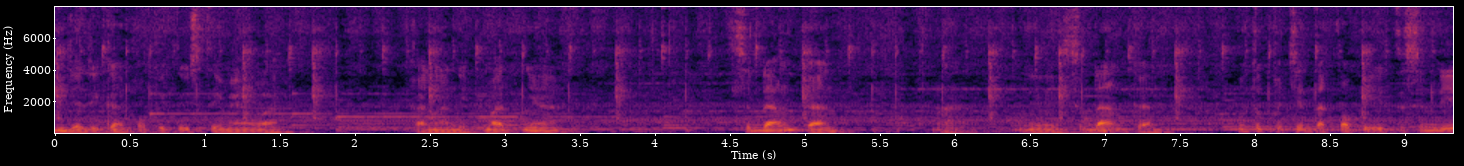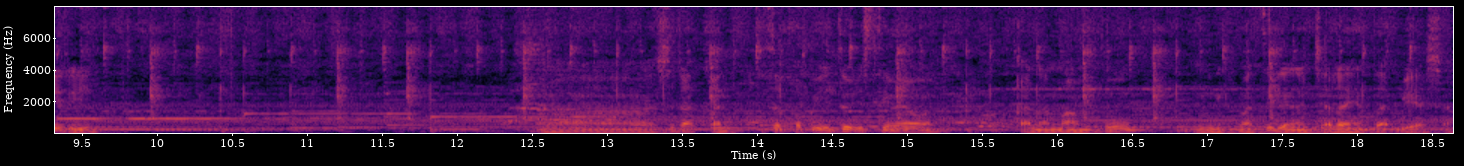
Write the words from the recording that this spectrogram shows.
menjadikan kopi itu istimewa karena nikmatnya. Sedangkan nah ini sedangkan untuk pecinta kopi itu sendiri uh, sedangkan pecinta kopi itu istimewa karena mampu menikmati dengan cara yang tak biasa.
